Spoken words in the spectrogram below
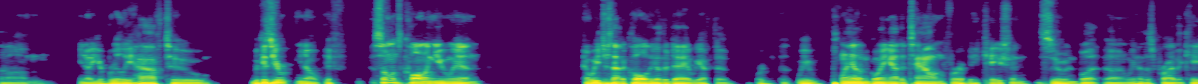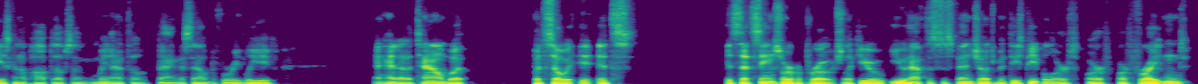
Um you know you really have to because you're you know if someone's calling you in and we just had a call the other day we have to we're, we plan on going out of town for a vacation soon but uh, we had this private case kind of popped up so we may have to bang this out before we leave and head out of town but but so it, it's it's that same sort of approach. Like you you have to suspend judgment. These people are are are frightened.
